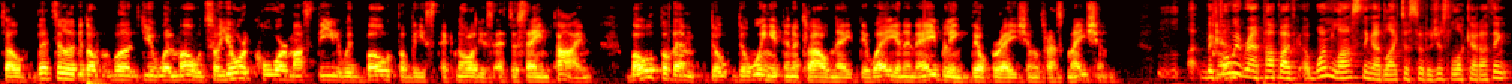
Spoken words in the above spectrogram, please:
So that's a little bit of a dual mode. So your core must deal with both of these technologies at the same time, both of them do, doing it in a cloud native way and enabling the operational transformation. Before yeah. we wrap up, I've one last thing I'd like to sort of just look at. I think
